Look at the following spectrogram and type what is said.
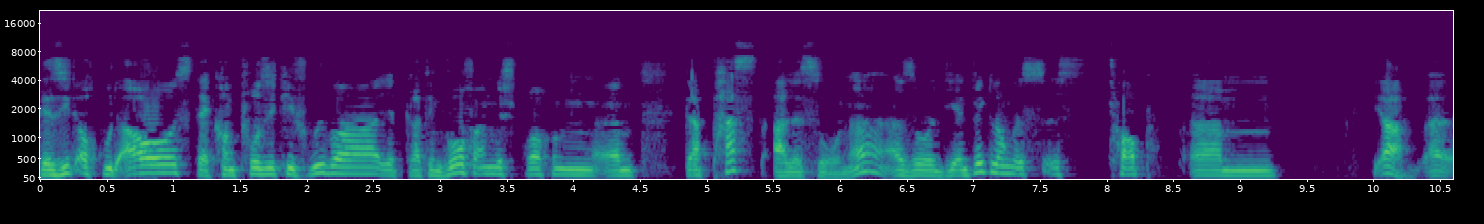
der sieht auch gut aus, der kommt positiv rüber, ihr habt gerade den Wurf angesprochen, ähm, da passt alles so, ne? Also die Entwicklung ist, ist top. Ähm, ja, äh,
